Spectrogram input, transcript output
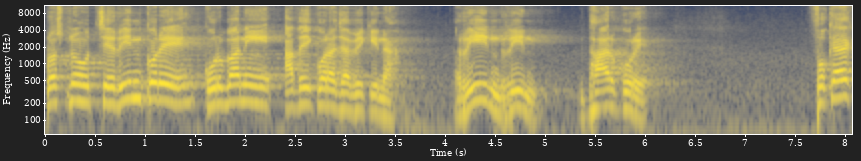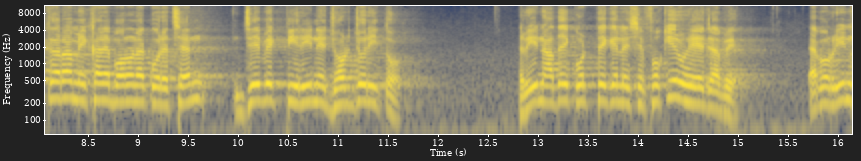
প্রশ্ন হচ্ছে, ঋণ করে কোরবানি আদায় করা যাবে কি না ঋণ ঋণ, ধার করে। ফোকায় কারাম এখানে বর্ণনা করেছেন, যে ব্যক্তি ঋণে জর্জরিত, ঋণ আদায় করতে গেলে সে ফকির হয়ে যাবে এবং ঋণ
